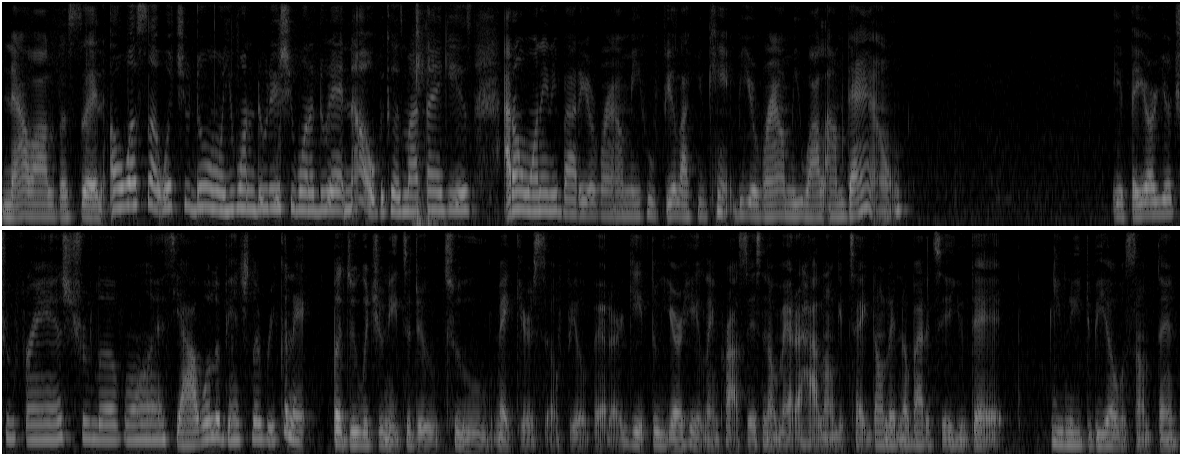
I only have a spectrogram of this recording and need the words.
Now all of a sudden, oh, what's up? What you doing? You want to do this? You want to do that? No, because my thing is, I don't want anybody around me who feel like you can't be around me while I'm down if they are your true friends, true loved ones, y'all will eventually reconnect but do what you need to do to make yourself feel better. Get through your healing process no matter how long it takes. Don't let nobody tell you that you need to be over something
